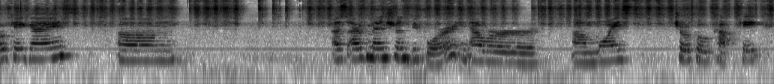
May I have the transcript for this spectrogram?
Okay guys, um, as I've mentioned before in our um, moist choco cupcake,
